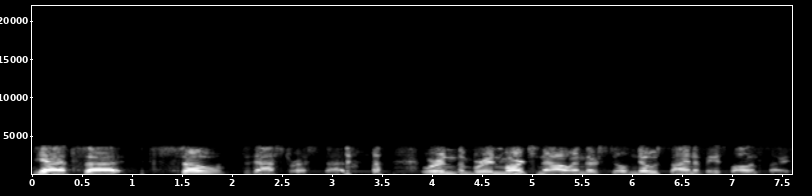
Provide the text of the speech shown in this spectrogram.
Yeah, it's uh, it's so disastrous that we're in we're in March now and there's still no sign of baseball in sight.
